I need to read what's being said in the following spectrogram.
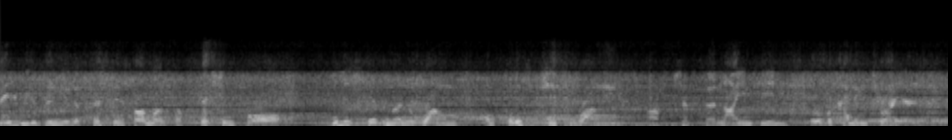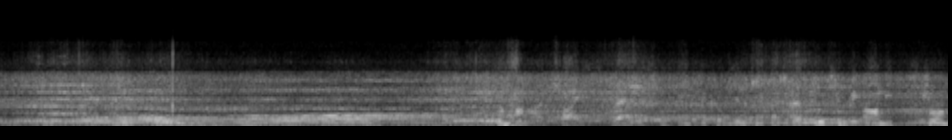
They will bring you the first installment of Section 4, Village Headman Wang and Police Chief Wang of Chapter 19, Overcoming Trials. The Chinese friends who gave the Korean People's Revolutionary Army strong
